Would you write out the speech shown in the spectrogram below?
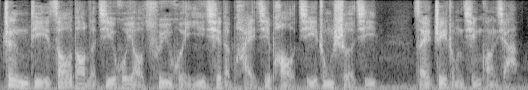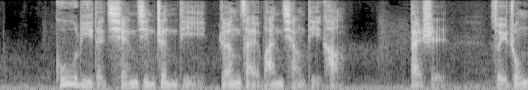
阵地遭到了几乎要摧毁一切的迫击炮集中射击，在这种情况下，孤立的前进阵地仍在顽强抵抗。但是，最终，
